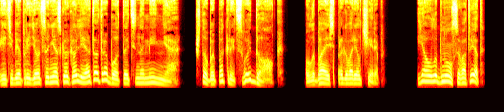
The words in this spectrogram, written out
и тебе придется несколько лет отработать на меня, чтобы покрыть свой долг. Улыбаясь, проговорил череп. Я улыбнулся в ответ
